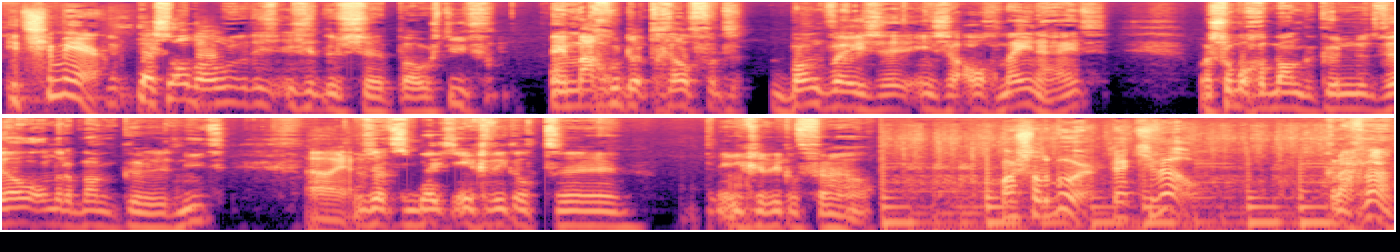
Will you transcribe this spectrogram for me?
Ietsje meer. Per saldo is, is het dus positief. En, maar goed, dat geldt voor het bankwezen in zijn algemeenheid. Maar sommige banken kunnen het wel, andere banken kunnen het niet. Oh ja. Dus dat is een beetje een ingewikkeld, uh, ingewikkeld verhaal. Marcel de Boer, dankjewel. Graag gedaan.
